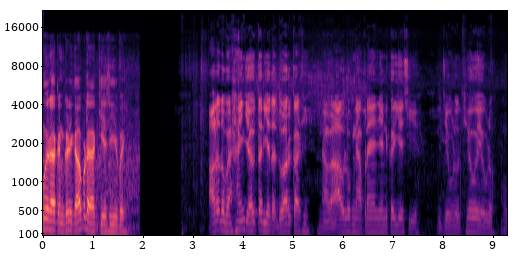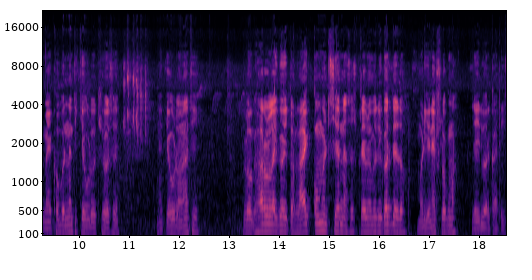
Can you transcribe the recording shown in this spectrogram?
મોર હાકે ને ઘડીક આપણે હાકીએ છીએ ભાઈ. હાલો તો ભાઈ સાંજે અવતાર્યા હતા દ્વારકાથી. ને હવે આ વ્લોગને આપણે એન્ડ કરીએ છીએ. જેવડો થયો હોય એવડો? કાંઈ ખબર નથી કેવડો થયો છે ને કેવડો નથી. બ્લોગ સારો લાગ્યો હોય તો લાઇક કોમેન્ટ શેર ને સબસ્ક્રાઈબ ને બધું કરી દેજો. મળીએ નેક્સ્ટ બ્લોગમાં જય દ્વારકાધીશ.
